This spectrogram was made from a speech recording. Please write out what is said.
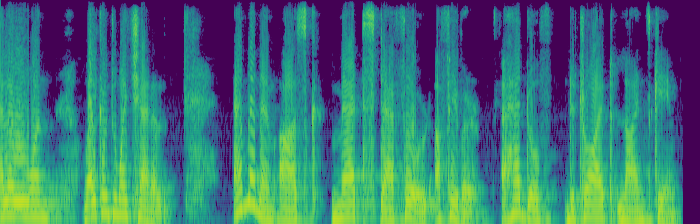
Hello everyone, welcome to my channel. Eminem asked Matt Stafford a favor ahead of Detroit Lions game.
